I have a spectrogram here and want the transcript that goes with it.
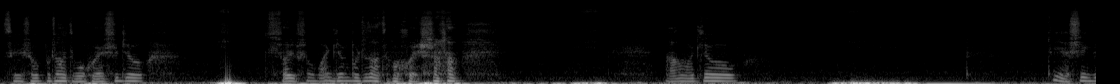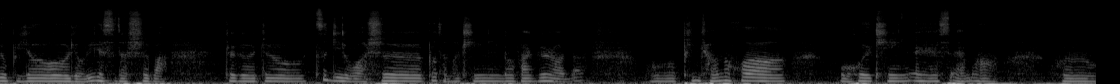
所以说不知道怎么回事就，所以说完全不知道怎么回事了，然后就，这也是一个比较有意思的事吧，这个就自己我是不怎么听 Lo-Fi Girl 的。我平常的话，我会听 ASMR，嗯，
